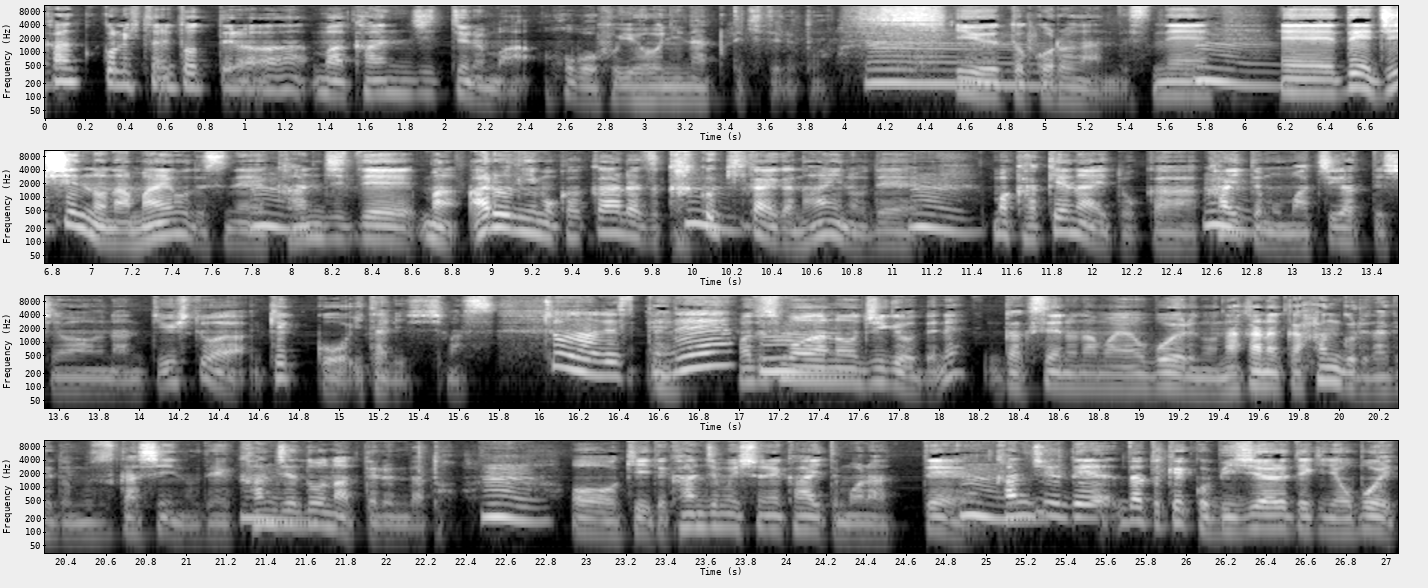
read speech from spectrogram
韓国の人にとっては、まあ、漢字っていうのは、まあ、ほぼ不要になってきてるというところなんですね。えー、で自身の名前をですね漢字で、まあ、あるにもかかわらず書く機会がないので、まあ、書けないとか書いても間違ってしまうなんていう人は結構いたりします。そうなんですってね。私もあの授業でね学生の名前を覚えるのなかなかハングルだけど難しいので漢字はどうなってるんだと、うん、聞いて漢字も一緒に書いてもらって、漢字中でだと結構構ビジュアル的に覚え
